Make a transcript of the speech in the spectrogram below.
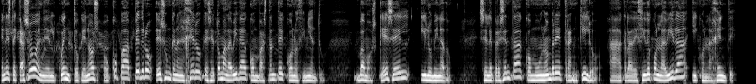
En este caso, en el cuento que nos ocupa, Pedro es un granjero que se toma la vida con bastante conocimiento. Vamos, que es el iluminado. Se le presenta como un hombre tranquilo, agradecido con la vida y con la gente.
